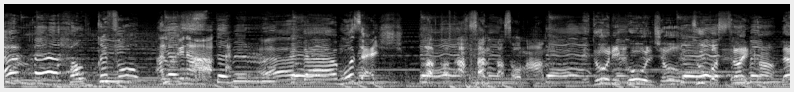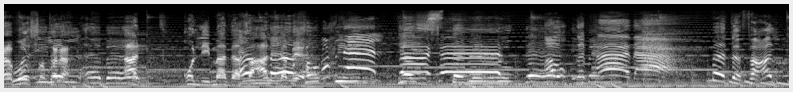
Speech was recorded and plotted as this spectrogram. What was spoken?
أما أوقفوا الغناء. هذا مزعج. لقد أحسنت صنعا بدون كولجو سوبر سترايكا لا فرصة له. أنت قل لي ماذا فعلت به. محتال يستمر. أوقف هذا. ماذا فعلت؟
